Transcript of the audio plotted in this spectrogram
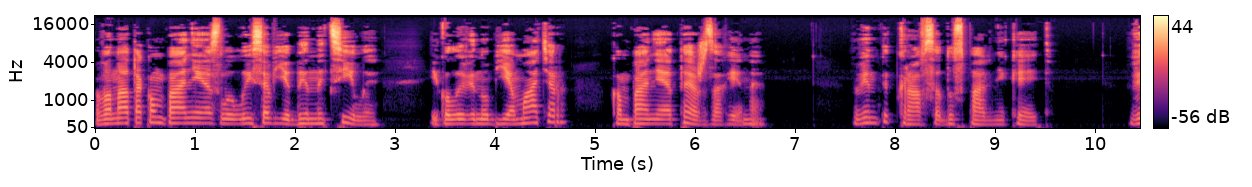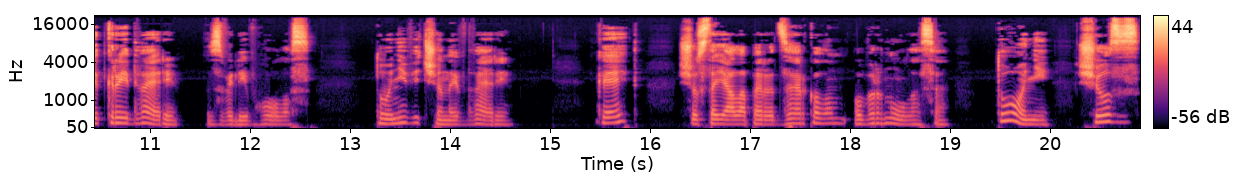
Вона та компанія злилися в єдине ціле, і коли він уб'є матір, компанія теж загине. Він підкрався до спальні Кейт. Відкрий двері, звелів голос. Тоні відчинив двері. Кейт, що стояла перед дзеркалом, обернулася. Тоні, що з.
